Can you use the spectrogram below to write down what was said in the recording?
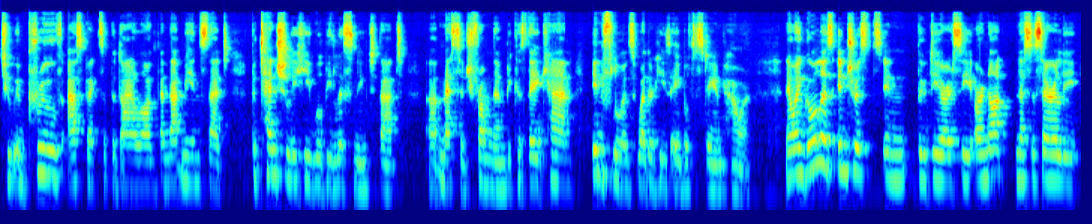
to improve aspects of the dialogue, then that means that potentially he will be listening to that uh, message from them because they can influence whether he's able to stay in power. Now, Angola's interests in the DRC are not necessarily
